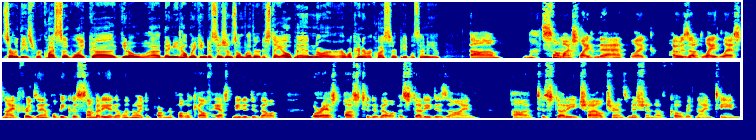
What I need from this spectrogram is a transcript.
So are these requested like, uh, you know, uh, they need help making decisions on whether to stay open or, or what kind of requests are people sending you? Um, not so much like that. Like I was up late last night, for example, because somebody at Illinois Department of Public Health asked me to develop or asked us to develop a study design uh, to study child transmission of COVID 19.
